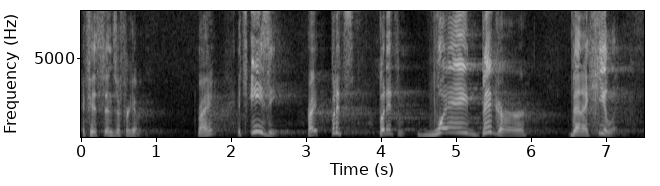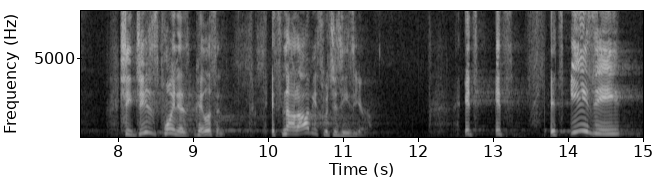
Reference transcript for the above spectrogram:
if his sins are forgiven, right? It's easy, right? But it's but it's way bigger than a healing. See, Jesus' point is, okay, listen, it's not obvious which is easier. It's it's it's easy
